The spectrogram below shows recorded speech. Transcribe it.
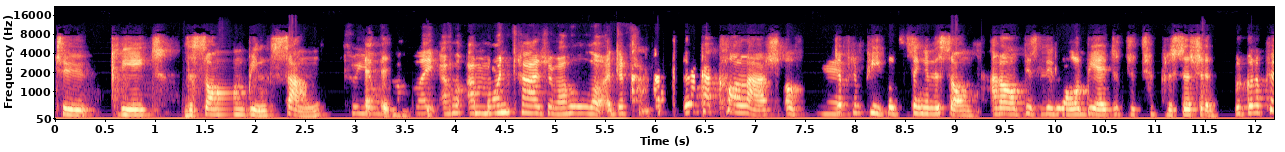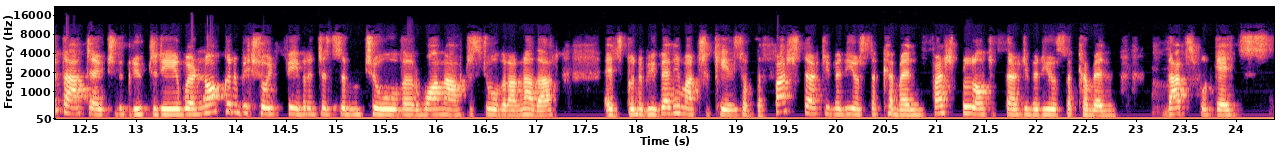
to create the song being sung so you have eh, eh, like a, a, montage of a whole lot of different, like a collage of yeah. different people singing the song, and obviously it'll all be edited to precision. We're going to put that out to the group today. We're not going to be showing favouritism to over one artist over another. It's going to be very much a case of the first 30 videos that come in, first lot of 30 videos that come in. That's what gets,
